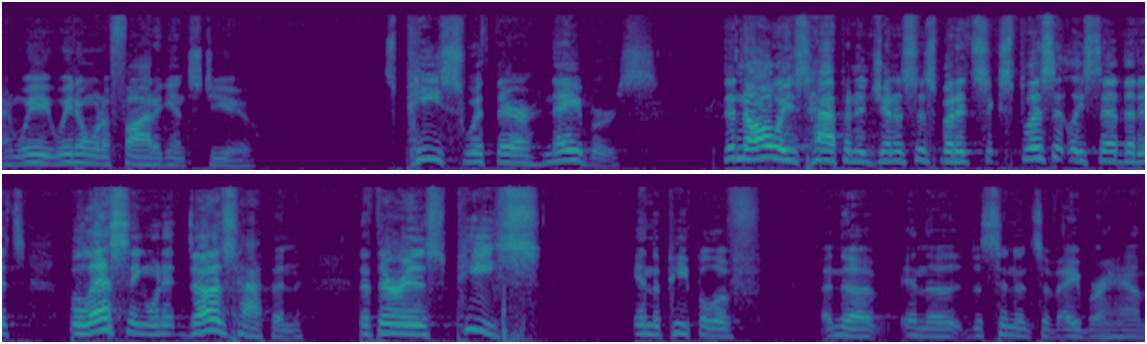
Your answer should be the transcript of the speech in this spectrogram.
and we, we don't want to fight against you. It's peace with their neighbors. Didn't always happen in Genesis, but it's explicitly said that it's blessing when it does happen, that there is peace in the people of, in the, in the descendants of Abraham.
